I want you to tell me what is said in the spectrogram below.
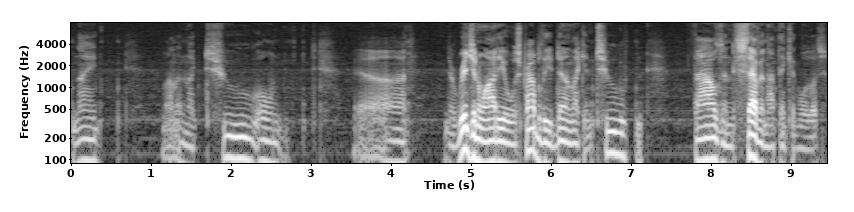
nine, well, in like two oh, uh, the original audio was probably done like in 2007, I think it was.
